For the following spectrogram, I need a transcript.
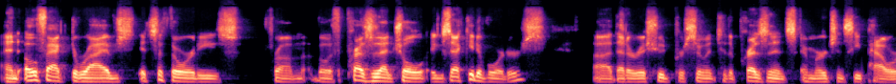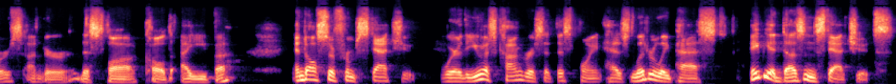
And OFAC derives its authorities from both presidential executive orders uh, that are issued pursuant to the president's emergency powers under this law called IEEPA, and also from statute, where the US Congress at this point has literally passed maybe a dozen statutes,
